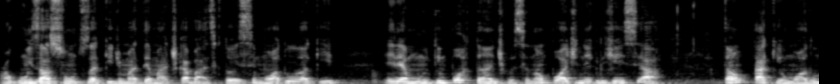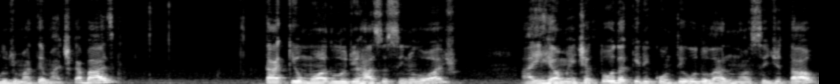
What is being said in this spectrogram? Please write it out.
Alguns assuntos aqui de matemática básica. Então esse módulo aqui, ele é muito importante, você não pode negligenciar. Então, tá aqui o módulo de matemática básica, tá aqui o módulo de raciocínio lógico, aí realmente é todo aquele conteúdo lá no nosso edital.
